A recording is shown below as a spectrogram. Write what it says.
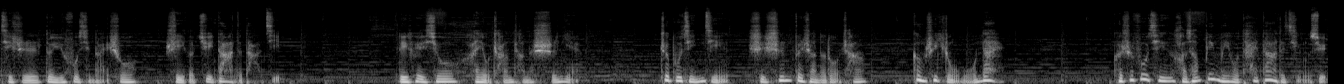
其实对于父亲来说是一个巨大的打击。离退休还有长长的十年，这不仅仅是身份上的落差，更是一种无奈。可是父亲好像并没有太大的情绪，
